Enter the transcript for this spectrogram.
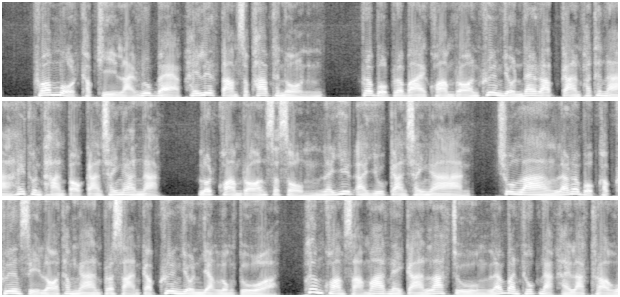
ำ พร้อมโหมดขับขี่หลายรูปแบบให้เลือกตามสภาพถนน ระบบระบายความร้อนเครื่องยนต์ได้รับการพัฒนาให้ทนทานต่อการใช้งานหนัก ลดความร้อนสะสม และยืดอายุการใช้งาน ช่วงล่างและระบบขับเคลื่อนสี่ล้อทำงานประสานกับเครื่องยนต์อย่างลงตัว เพิ่มความสามารถในการลากจูงและบรรทุกหนักไฮลักทราโว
